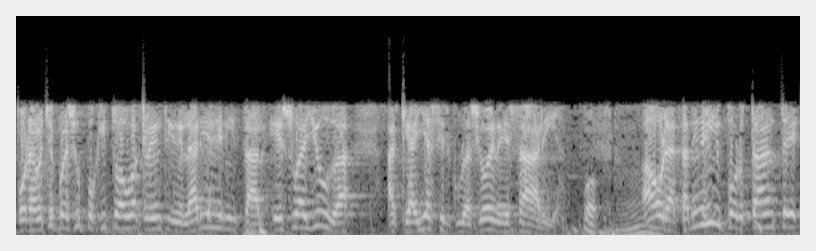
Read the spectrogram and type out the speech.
por la noche ponerse un poquito de agua caliente en el área genital, eso ayuda a que haya circulación en esa área. Ahora, también es importante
